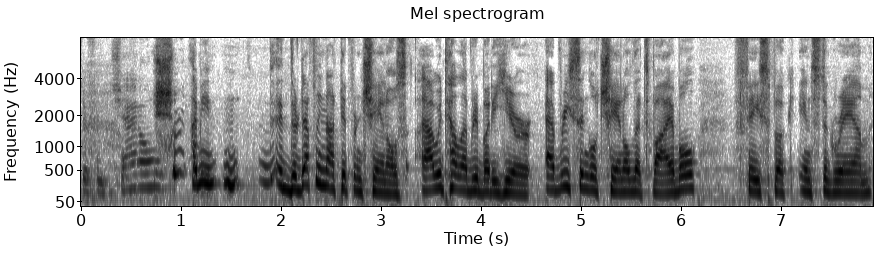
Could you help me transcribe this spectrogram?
different channels? Sure. I mean, they're definitely not different channels. I would tell everybody here every single channel that's viable Facebook, Instagram,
